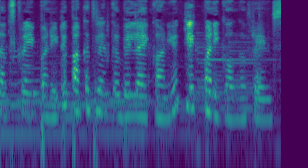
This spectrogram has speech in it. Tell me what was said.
சப்ஸ்கிரைப் பண்ணிட்டு பக்கத்தில் இருக்க பெல் ஐக்கானையும் கிளிக் பண்ணிக்கோங்க ஃப்ரெண்ட்ஸ்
